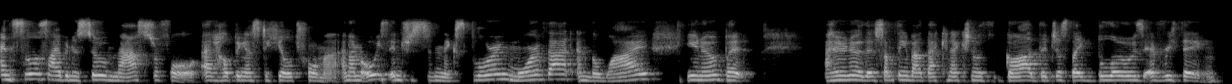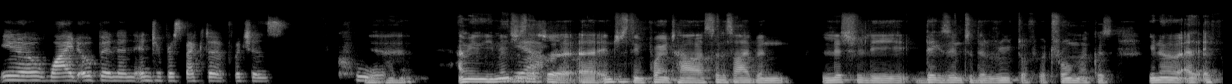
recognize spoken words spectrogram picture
And psilocybin is so masterful at helping us to heal trauma. And I'm always interested in exploring more of that and the why, you know, but I don't know, there's something about that connection with God that just like blows everything, you know, wide open and into perspective, which is cool. Yeah. I mean, you mentioned Yeah. such a, a interesting point how psilocybin literally digs into the root of your trauma because you know a- if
